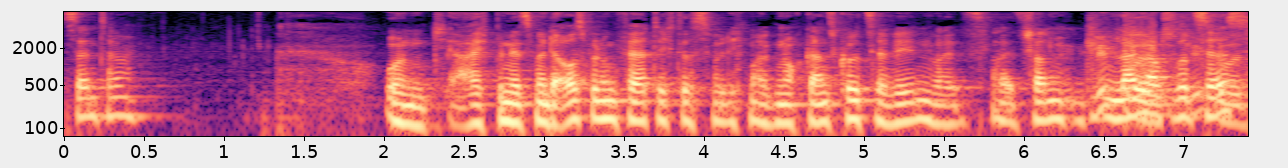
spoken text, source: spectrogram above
Center. Und ja, ich bin jetzt mit der Ausbildung fertig, das will ich mal noch ganz kurz erwähnen, weil es war jetzt schon ein langer Prozess.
